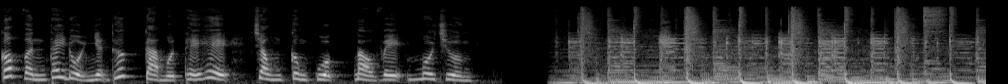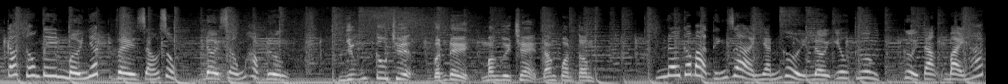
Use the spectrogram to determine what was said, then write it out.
góp phần thay đổi nhận thức cả một thế hệ trong công cuộc bảo vệ môi trường. Các thông tin mới nhất về giáo dục, đời sống học đường. Những câu chuyện, vấn đề mà người trẻ đang quan tâm. Nơi các bạn thính giả nhắn gửi lời yêu thương, gửi tặng bài hát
